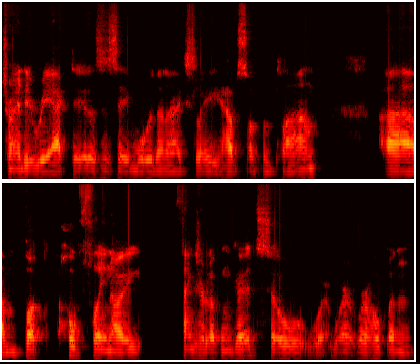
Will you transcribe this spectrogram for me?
trying to react to it, as I say, more than actually have something planned. Um, but hopefully now things are looking good. So we're we're, we're hoping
